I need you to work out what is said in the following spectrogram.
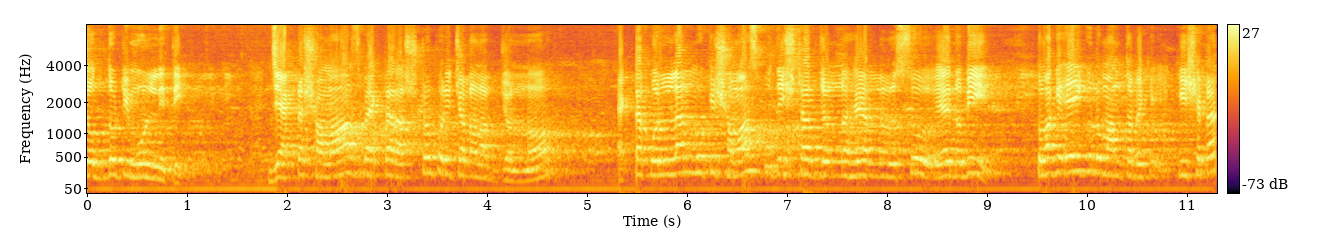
চোদ্দটি মূলনীতি। যে একটা সমাজ বা একটা রাষ্ট্র পরিচালনার জন্য একটা কল্যাণমুখী সমাজ প্রতিষ্ঠার জন্য হে আল্লাহ রসুল হে নবী, তোমাকে এইগুলো মানতে হবে। কি- কি সেটা?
